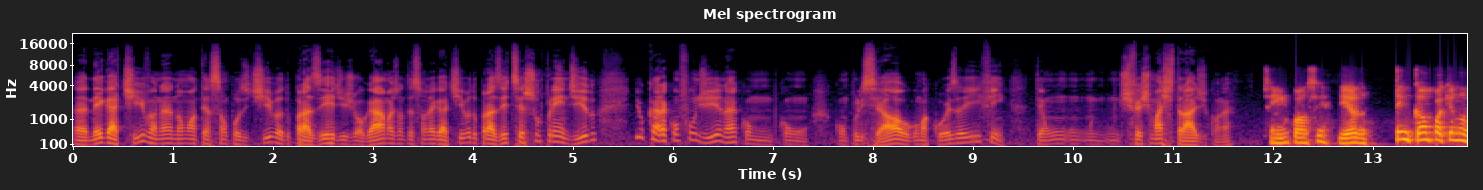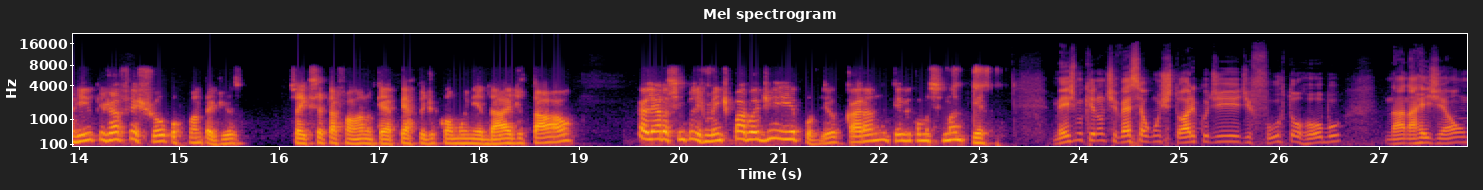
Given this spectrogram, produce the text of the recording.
é, negativa, né? não uma tensão positiva do prazer de jogar, mas uma tensão negativa do prazer de ser surpreendido e o cara confundir né? com, com, com um policial, alguma coisa, e enfim, ter um, um, um desfecho mais trágico. Né? Sim, com certeza. Tem campo aqui no Rio que já fechou por conta disso. Isso aí que você está falando, que é perto de comunidade e tal. A galera simplesmente parou de ir, pô, e o cara não teve como se manter. Mesmo que não tivesse algum histórico de, de furto ou roubo na, na região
